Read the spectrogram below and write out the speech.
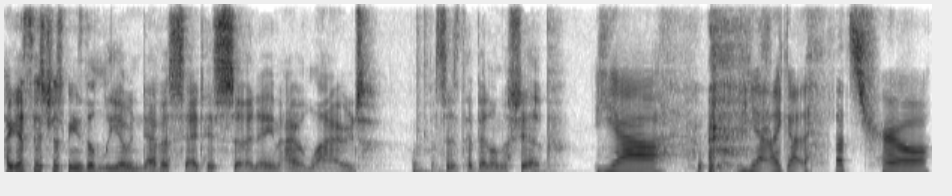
I guess this just means that Leo never said his surname out loud since they've been on the ship. Yeah, yeah, like uh, that's true.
